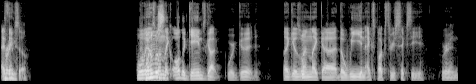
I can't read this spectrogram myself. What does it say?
I Pretty think so. Well, it was, was when like all the games got were good. Like it was when like uh the Wii and Xbox 360 were in.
